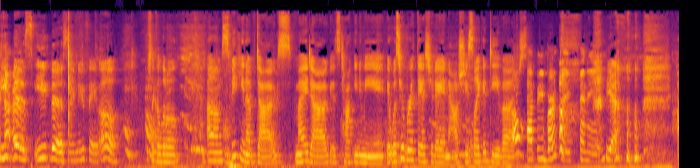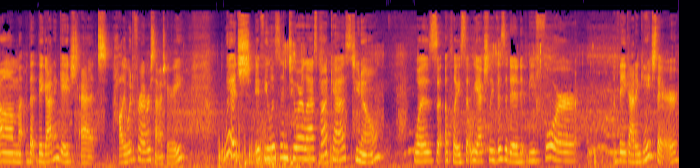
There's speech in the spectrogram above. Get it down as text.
eat this, eat this. Our new fave. Oh, it's like a little. Um, speaking of dogs, my dog is talking to me. It was her birthday yesterday, and now she's like a diva. Oh, happy birthday, Penny. Yeah. Um, that they got engaged at Hollywood Forever Cemetery, which, if you listen to our last podcast, you know, was a place that we actually visited before they got engaged there.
